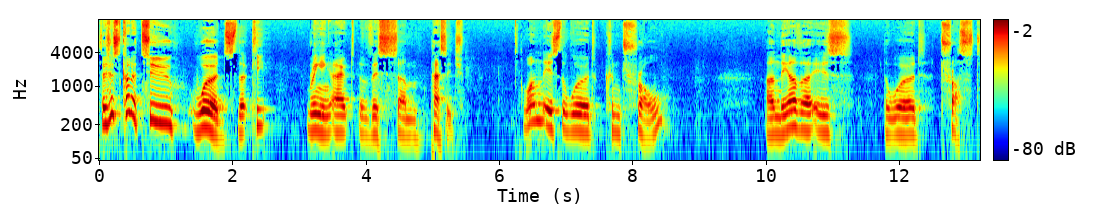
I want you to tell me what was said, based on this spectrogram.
So, just kind of two words that keep ringing out of this um, passage. One is the word control, and the other is the word trust.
